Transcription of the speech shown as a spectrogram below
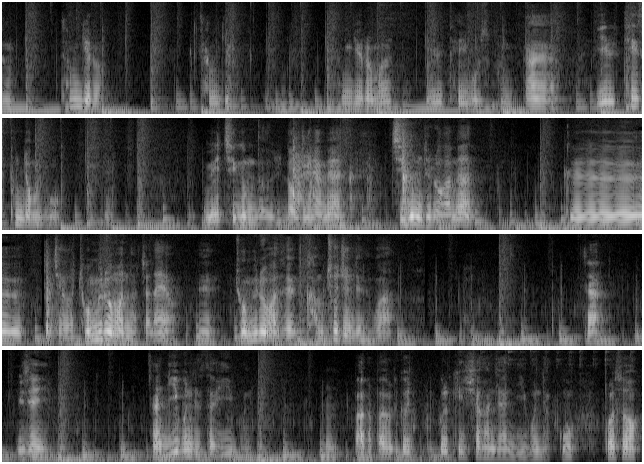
음, 참기름, 참기름, 참기름을 1테이블 스푼, 아, 1티스푼 정도. 예. 왜 지금 넣, 넣어주냐면 지금 들어가면 그 제가 조미료만 넣었잖아요. 예, 조미료 맛을 감춰준다는 거야. 자, 이제 한 2분 됐어요, 2분. 음, 빠글빠글 끓, 끓기 시작한 지 한 2분 됐고, 벌써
